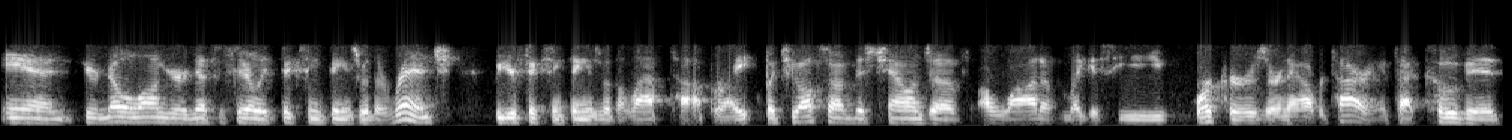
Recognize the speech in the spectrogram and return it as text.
And you're no longer necessarily fixing things with a wrench but you're fixing things with a laptop, right? But you also have this challenge of a lot of legacy workers are now retiring. In fact, COVID,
